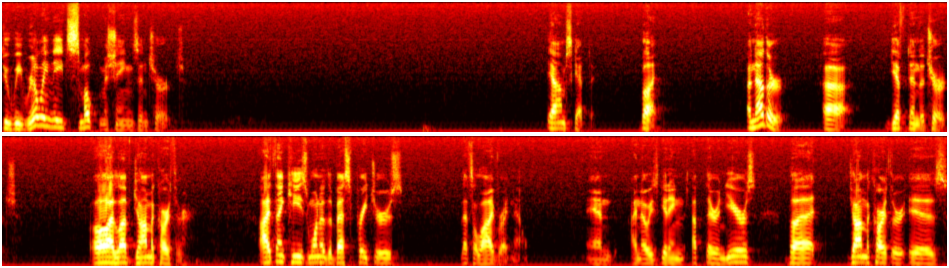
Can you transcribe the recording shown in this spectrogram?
Do we really need smoke machines in church? Yeah, I'm skeptic. But another uh, gift in the church. Oh, I love John MacArthur. I think he's one of the best preachers that's alive right now. And I know he's getting up there in years, but John MacArthur is,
